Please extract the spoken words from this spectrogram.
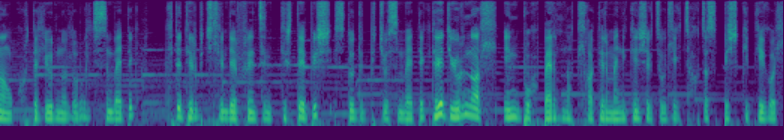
он хүртэл ер нь бол үргэлжилсэн байдаг. Гэхдээ тэр бичлэгэн дээр Фрэнцийн гэртээ биш студид бичүүлсэн байдаг. Тэгэд ер нь бол энэ бүх баримт нотлохоо тэр манекен шиг зүйлийг цогцос биш гэдгийг бол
